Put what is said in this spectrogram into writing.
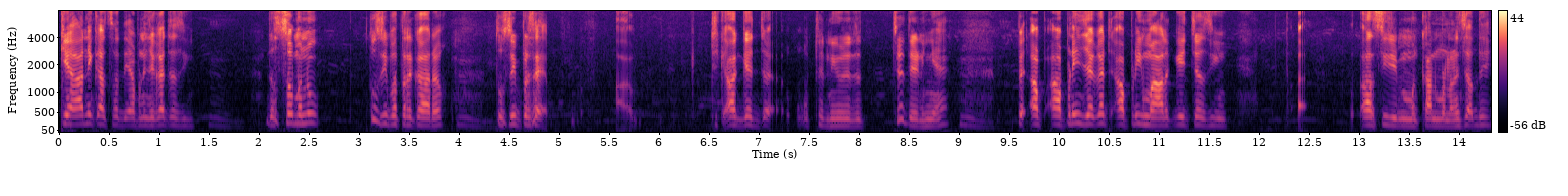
ਕਿਆ ਨਹੀਂ ਕਰ ਸਕਦੇ ਆਪਣੀ ਜਗ੍ਹਾ 'ਚ ਅਸੀਂ। ਦੱਸੋ ਮੈਨੂੰ, ਤੁਸੀਂ ਪੱਤਰਕਾਰ ਹੋ। ਤੁਸੀਂ ਪ੍ਰਸੇ- ਠੀਕ, ਅੱਗੇ ਉੱਥੇ ਨਿਊਜ਼ 'ਤੇ ਦੇਣੀ ਹੈ। ਫਿਰ ਆਪਣੀ ਜਗ੍ਹਾ 'ਚ, ਆਪਣੀ ਮਾਰਕੀਟ 'ਚ ਅਸੀਂ ਅਸੀਂ ਮਕਾਨ ਬਣਾ ਨਹੀਂ ਸਕਦੇ।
